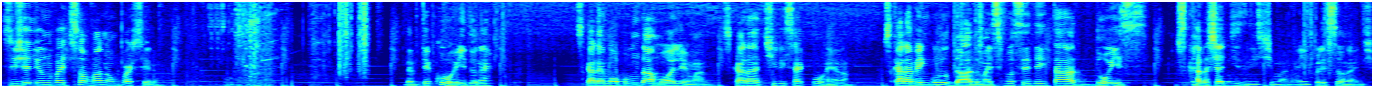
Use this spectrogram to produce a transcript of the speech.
Esse gelinho não vai te salvar não, parceiro. Deve ter corrido, né? Os caras é mó bunda mole, mano. Os caras atiram e saem correndo. Os caras vêm grudados, mas se você deitar dois, os caras já desistem, mano. É impressionante.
